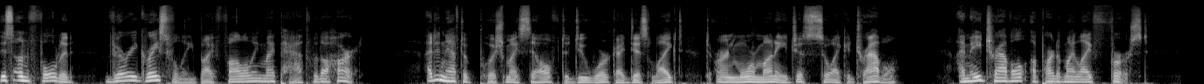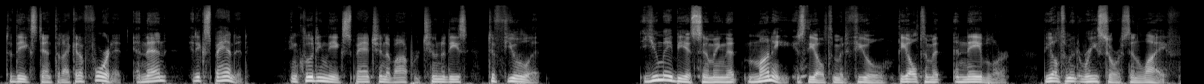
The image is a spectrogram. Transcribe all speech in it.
This unfolded very gracefully by following my path with a heart. I didn't have to push myself to do work I disliked to earn more money just so I could travel. I made travel a part of my life first, to the extent that I could afford it, and then it expanded, including the expansion of opportunities to fuel it. You may be assuming that money is the ultimate fuel, the ultimate enabler, the ultimate resource in life.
